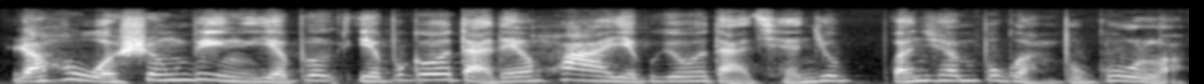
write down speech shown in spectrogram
然后我生病也不也不给我打电话，也不给我打钱，就完全不管不顾了。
